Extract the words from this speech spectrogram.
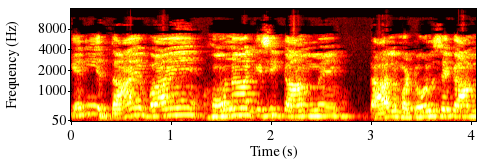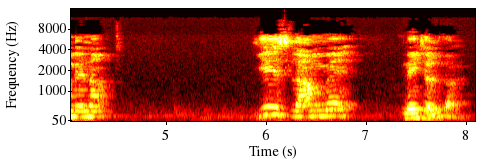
यानी दाएँ बाएँ होना किसी काम में, टाल मटोल से काम लेना, ये इस्लाम में नहीं चलता। है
